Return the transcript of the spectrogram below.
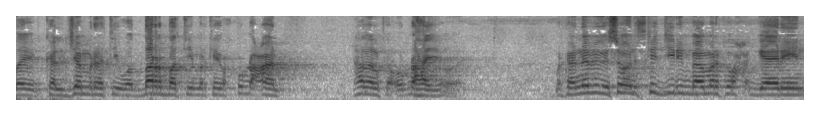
Ayb kaljamrati waadarbati markay wax ku dhacaan. Hadalka uu dhahayo marka nebiga isagoon iska jirin baa marka wax gaareen.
